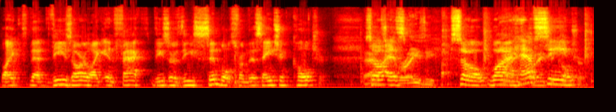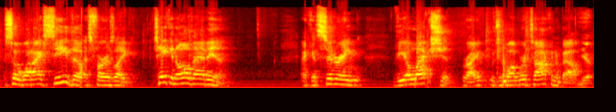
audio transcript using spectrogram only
Like that these are like in fact these are these symbols from this ancient culture. so That's as crazy. so what I have ancient seen culture? so what I see though as far as like taking all that in and considering the election, right, which is what we're talking about. Yep.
